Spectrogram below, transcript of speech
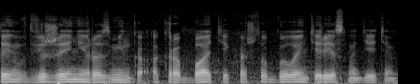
в, те- в движении разминка, акробатика, чтобы было интересно детям.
